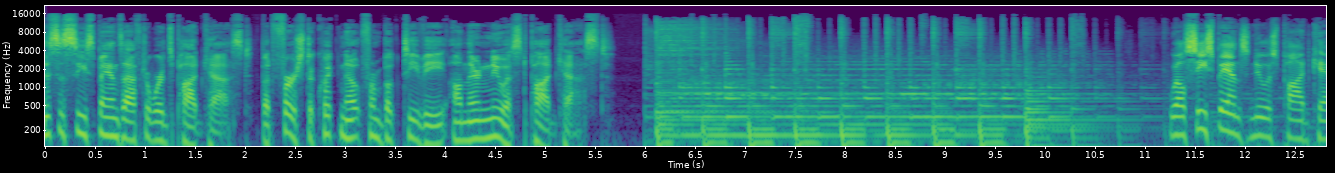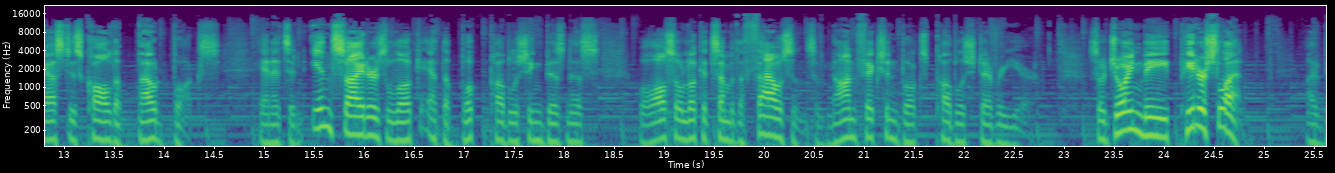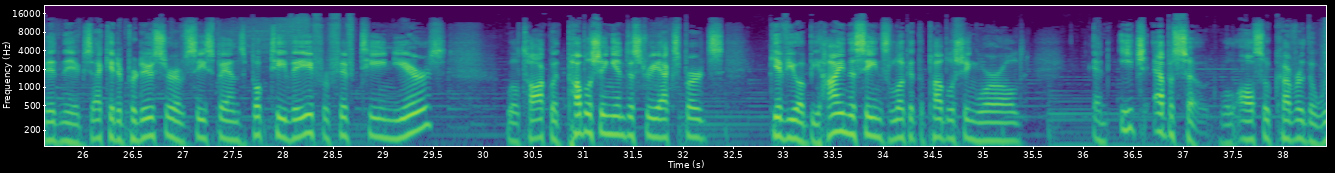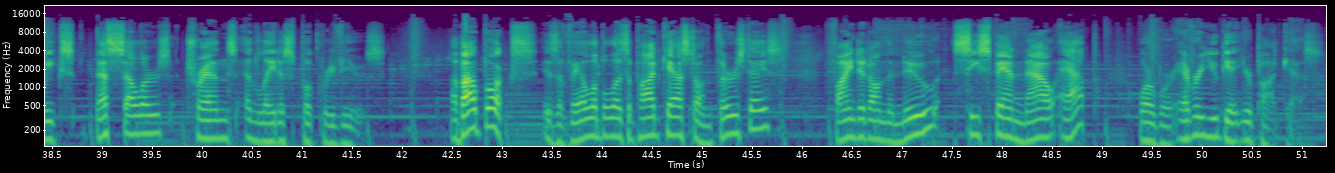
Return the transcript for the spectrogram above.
This is C SPAN's Afterwards podcast, but first, a quick note from Book TV on their newest podcast. Well, C SPAN's newest podcast is called About Books, and it's an insider's look at the book publishing business. We'll also look at some of the thousands of nonfiction books published every year. So join me, Peter Slen. I've been the executive producer of C SPAN's Book TV for 15 years. We'll talk with publishing industry experts, give you a behind the scenes look at the publishing world, and each episode will also cover the week's bestsellers, trends, and latest book reviews. About Books is available as a podcast on Thursdays. Find it on the new C SPAN Now app or wherever you get your podcasts.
